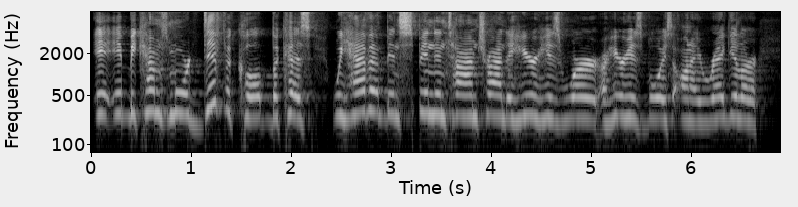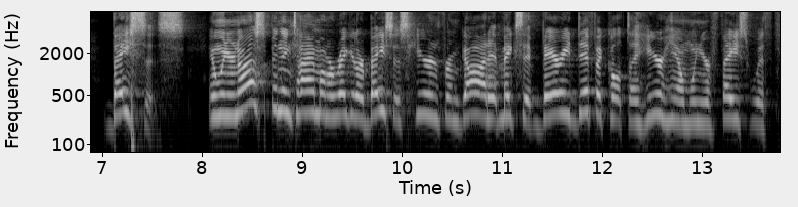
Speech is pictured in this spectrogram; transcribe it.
it, it becomes more difficult because we haven't been spending time trying to hear His word or hear His voice on a regular basis. And when you're not spending time on a regular basis hearing from God, it makes it very difficult to hear Him when you're faced with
